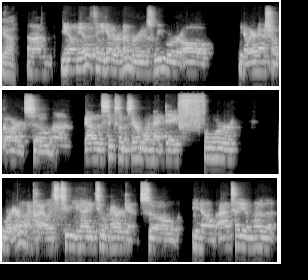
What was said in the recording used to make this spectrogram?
Yeah. Um, you know, and the other thing you got to remember is we were all, you know, Air National Guards. So um, out of the six of us airborne that day, four were airline pilots, two United, two American. So, you know, I tell you, one of the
